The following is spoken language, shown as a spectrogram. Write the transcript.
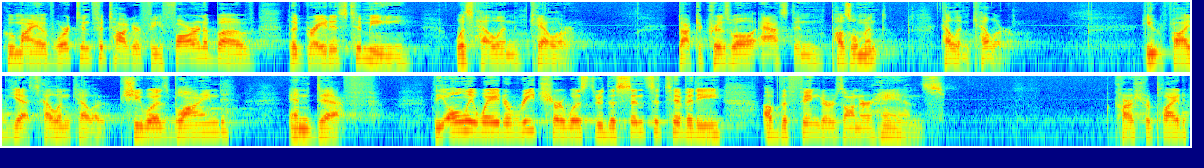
whom I have worked in photography, far and above, the greatest to me was Helen Keller. Dr. Criswell asked in puzzlement, Helen Keller. He replied, Yes, Helen Keller. She was blind and deaf. The only way to reach her was through the sensitivity of the fingers on her hands. Karsh replied,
